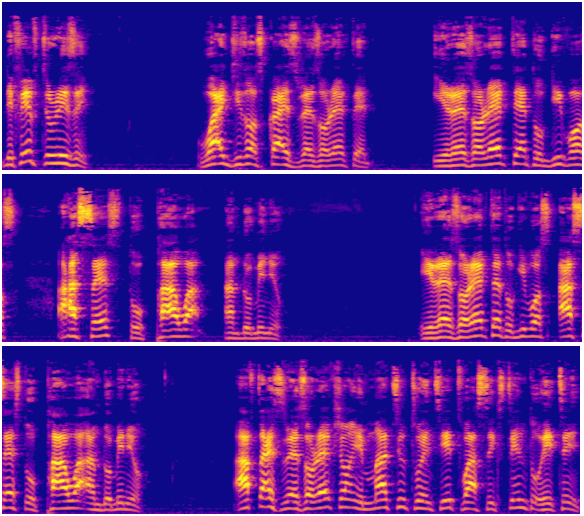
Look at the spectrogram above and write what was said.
The fifth reason why Jesus Christ resurrected, he resurrected to give us access to power and dominion. He resurrected to give us access to power and dominion. After his resurrection in Matthew 28, verse 16 to 18,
